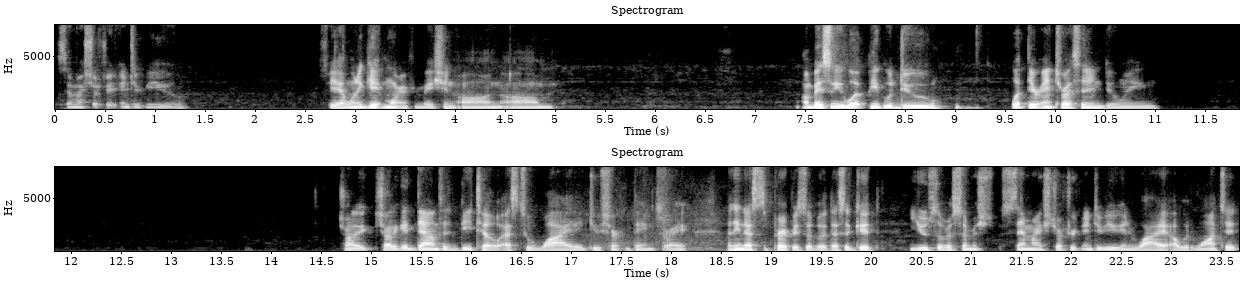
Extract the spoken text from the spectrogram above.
Semi-structured interview. So yeah, I want to get more information on um, on basically what people do, what they're interested in doing. Try to try to get down to the detail as to why they do certain things, right? I think that's the purpose of it. That's a good use of a semi structured interview and why I would want it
